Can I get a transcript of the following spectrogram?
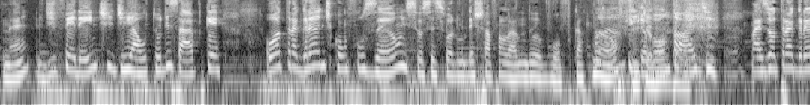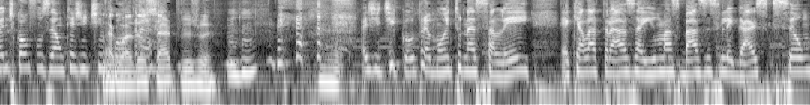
né? Diferente de autorizar, porque Outra grande confusão, e se vocês forem me deixar falando, eu vou ficar falando. Não, fique à vontade. Mas outra grande confusão que a gente encontra. Agora deu certo, viu, Julia? Uhum. a gente encontra muito nessa lei é que ela traz aí umas bases legais que são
